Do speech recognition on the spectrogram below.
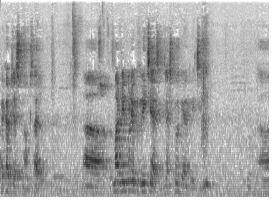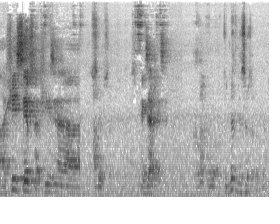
పికప్ చేసుకున్నాం సార్. మా టీం కూడా ఇప్పుడు రీచ్ అయ్యారు sir. Just no they are reaching. She safe sir. She exactly sir. Kidnap చేశారు సార్ అబ్బాయి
